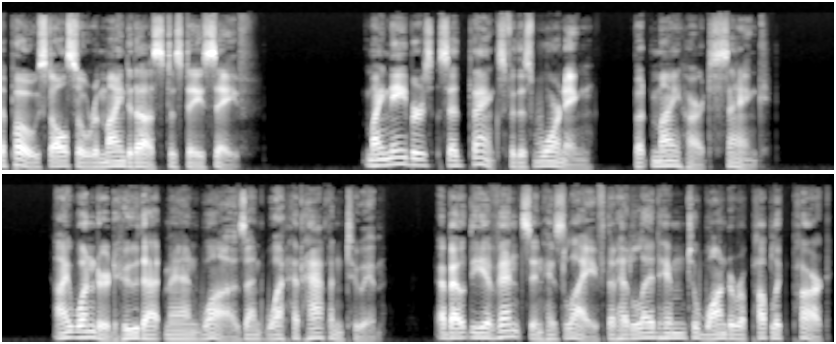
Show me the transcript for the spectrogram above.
The post also reminded us to stay safe. My neighbors said thanks for this warning, but my heart sank. I wondered who that man was and what had happened to him, about the events in his life that had led him to wander a public park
